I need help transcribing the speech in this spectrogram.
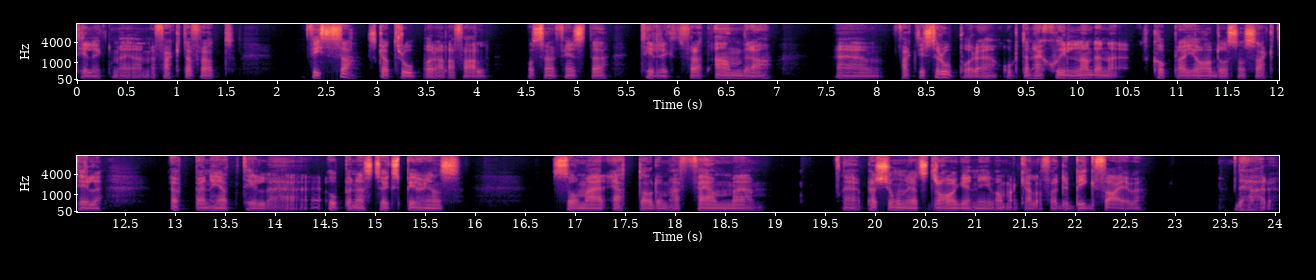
tillräckligt med, med fakta för att vissa ska tro på det i alla fall och sen finns det tillräckligt för att andra eh, faktiskt tror på det. Och den här skillnaden kopplar jag då som sagt till öppenhet, till eh, openness to experience som är ett av de här fem eh, Eh, personlighetsdragen i vad man kallar för the big five. Det här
